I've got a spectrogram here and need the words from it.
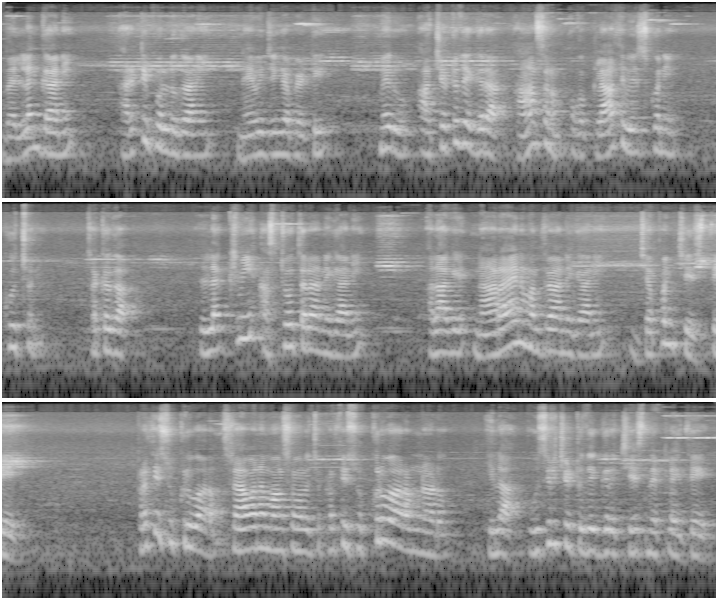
బెల్లం కానీ అరటిపళ్ళు కానీ నైవేద్యంగా పెట్టి మీరు ఆ చెట్టు దగ్గర ఆసనం ఒక క్లాత్ వేసుకొని కూర్చొని చక్కగా లక్ష్మీ అష్టోత్తరాన్ని కానీ అలాగే నారాయణ మంత్రాన్ని కానీ జపం చేస్తే ప్రతి శుక్రవారం శ్రావణ మాసంలో వచ్చే ప్రతి శుక్రవారం నాడు ఇలా ఉసిరి చెట్టు దగ్గర చేసినట్లయితే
